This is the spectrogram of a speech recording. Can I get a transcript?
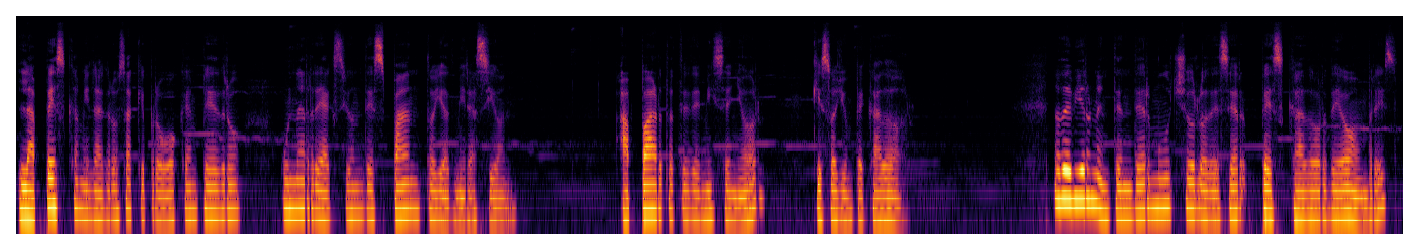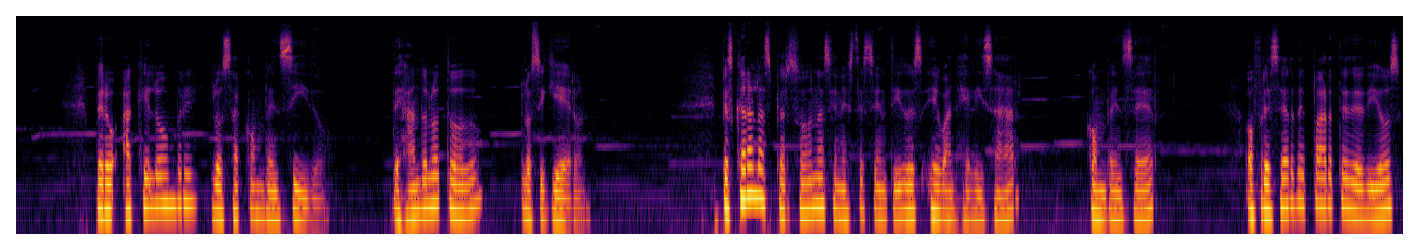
La pesca milagrosa que provoca en Pedro una reacción de espanto y admiración. Apártate de mí, Señor, que soy un pecador. No debieron entender mucho lo de ser pescador de hombres, pero aquel hombre los ha convencido. Dejándolo todo, lo siguieron. Pescar a las personas en este sentido es evangelizar, convencer, ofrecer de parte de Dios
